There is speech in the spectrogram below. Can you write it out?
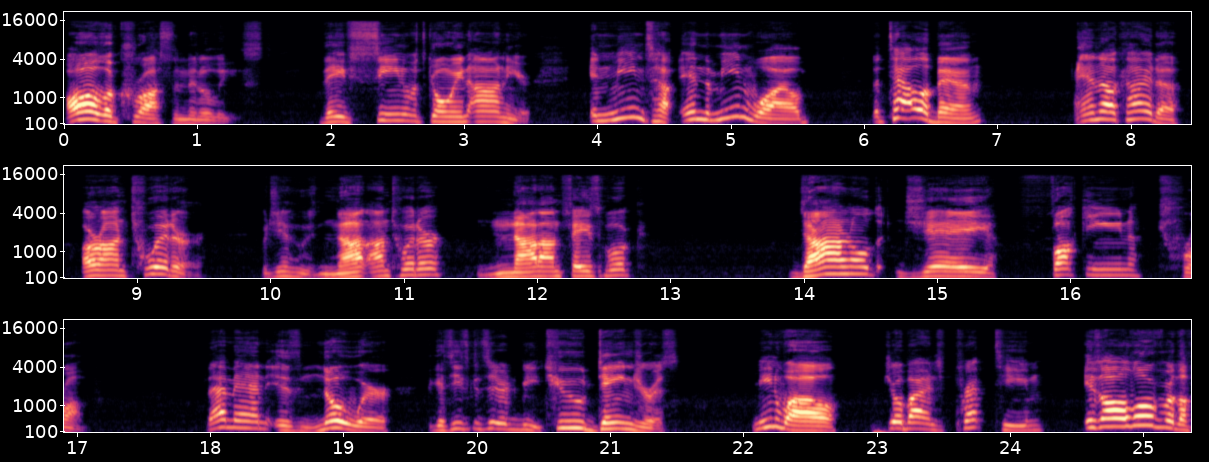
all across the Middle East. They've seen what's going on here. In meantime, in the meanwhile, the Taliban and Al Qaeda are on Twitter. But you know who's not on Twitter? Not on Facebook? Donald J. fucking Trump. That man is nowhere because he's considered to be too dangerous. Meanwhile, Joe Biden's prep team is all over the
